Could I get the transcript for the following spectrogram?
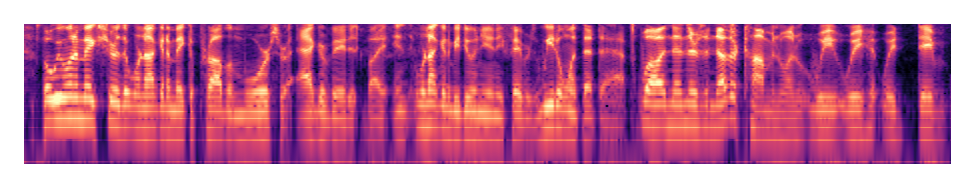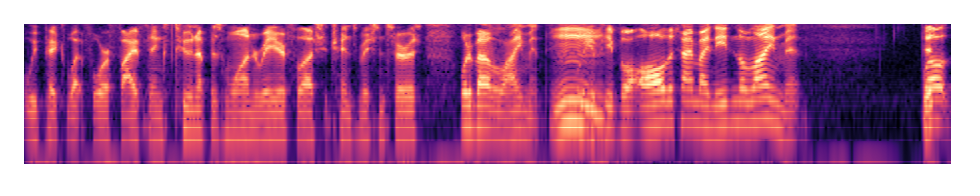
but we want to make sure that we're not going to make a problem worse or aggravate it by we're not going to be doing you any favors we don't want that to happen well, and then there's another common one. We we we Dave we picked what four or five things. Tune up is one. Radiator flush, a transmission service. What about alignment? We Mm. get people all the time. I need an alignment. This- well,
